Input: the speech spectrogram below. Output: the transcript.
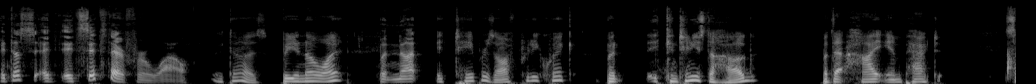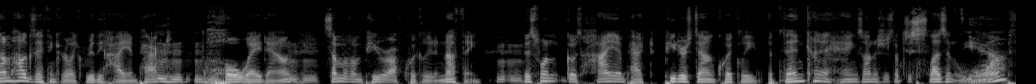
It does. It, it sits there for a while, It does. But you know what? but not. It tapers off pretty quick, but it continues to hug. But that high impact, some hugs I think are like really high impact Mhm, the mhm. whole way down. Mhm. Some of them peter off quickly to nothing. Mm-mm. This one goes high impact, peters down quickly, but then kind of hangs on. It's just a Just- pleasant yeah. warmth.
